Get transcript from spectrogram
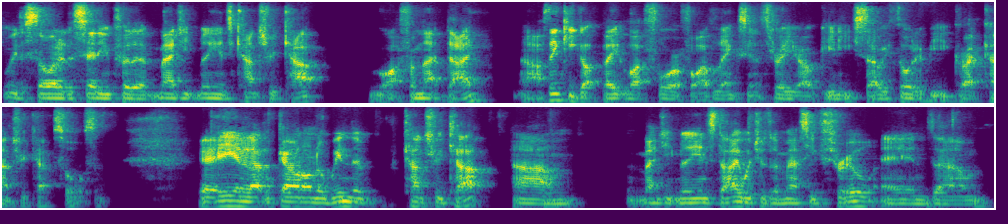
we decided to set him for the Magic Millions Country Cup right from that day. Uh, I think he got beat like four or five lengths in a three year old Guinea. So we thought it'd be a great Country Cup horse. And yeah, he ended up going on to win the Country Cup. Um, Magic Millions Day, which was a massive thrill, and um,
